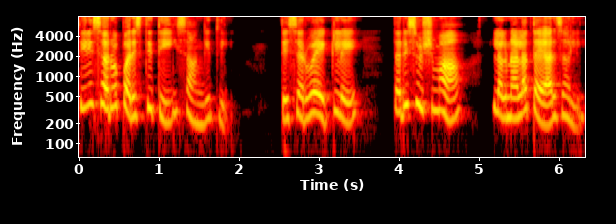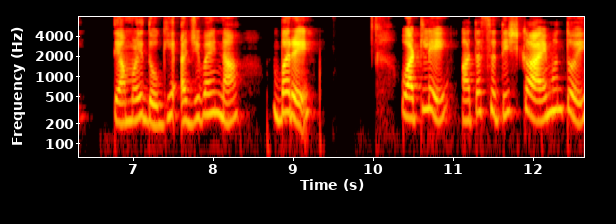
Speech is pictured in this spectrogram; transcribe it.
तिने सर्व परिस्थिती सांगितली. ते सर्व ऐकले तरी सुषमा लग्नाला तयार झाली. त्यामुळे दोघे आजीबाईंना बरे वाटले आता सतीश काय म्हणतोय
